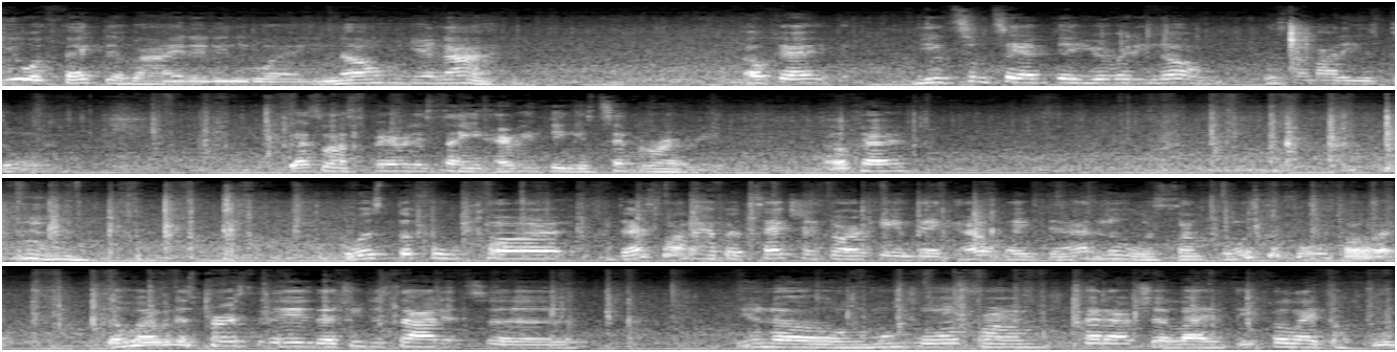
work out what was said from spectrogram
you affected by it in any way. No, you're not. Okay? You too tapped in, you already know what somebody is doing. That's why Spirit is saying everything is temporary. Okay? What's the Fool card? That's why that protection card came back out like that. I knew it was something. What's the Fool card? So whoever this person is that you decided to, you know, move on from, cut out your life, they feel like a fool.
